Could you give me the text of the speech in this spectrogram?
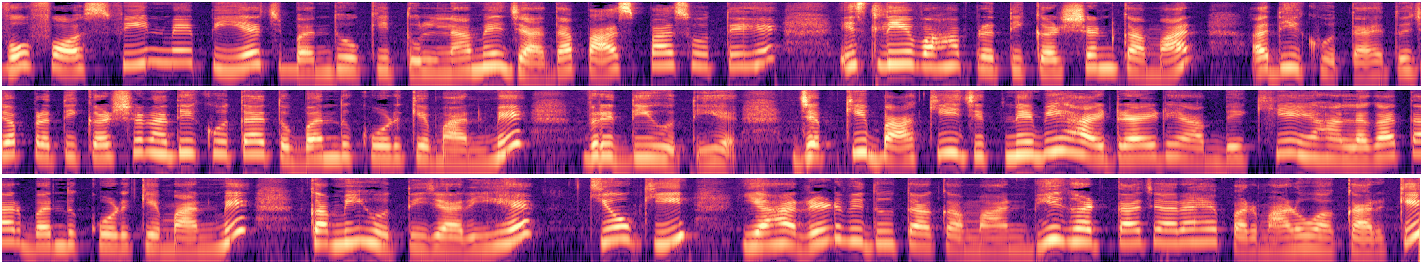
वो फॉस्फीन में पीएच बंधों की तुलना में ज़्यादा पास पास होते हैं, इसलिए वहाँ प्रतिकर्षण का मान अधिक होता है। तो जब प्रतिकर्षण अधिक होता है तो बंद कोण के मान में वृद्धि होती है। जबकि बाकी जितने भी हाइड्राइड है, आप देखिए, यहाँ लगातार बंद कोण के मान में कमी होती जा रही है, क्योंकि यहाँ ऋण विद्युता का मान भी घटता जा रहा है, परमाणु आकार के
